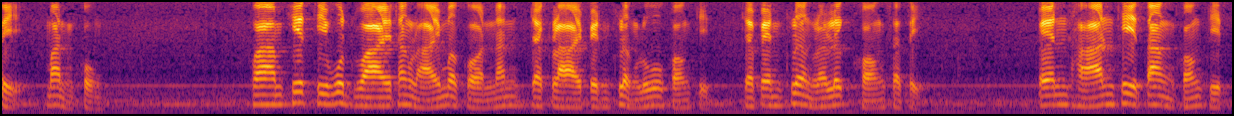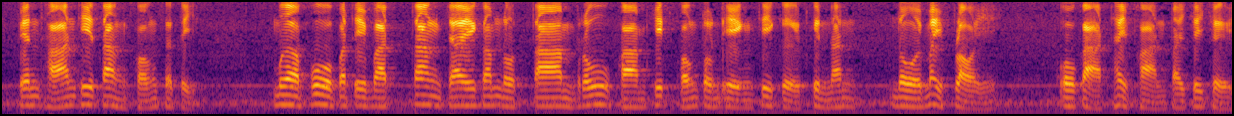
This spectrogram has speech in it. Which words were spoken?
ติมั่นคง ความคิดที่วุ่นวายทั้งหลายเมื่อก่อนนั้นจะกลายเป็นเครื่องรู้ของจิต จะเป็นเครื่องระลึกของสติ เป็นฐานที่ตั้งของจิต เป็นฐานที่ตั้งของสติ เมื่อผู้ปฏิบัติตั้งใจกำหนดตามรู้ความคิดของตนเองที่เกิดขึ้นนั้น โดยไม่ปล่อย โอกาสให้ผ่านไปเฉย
